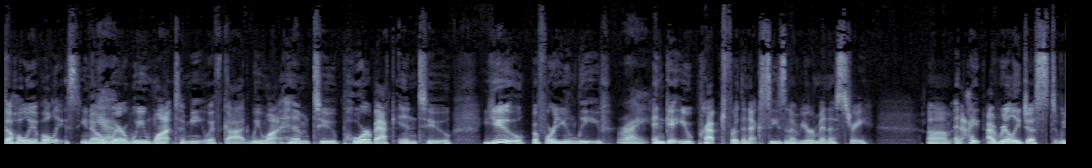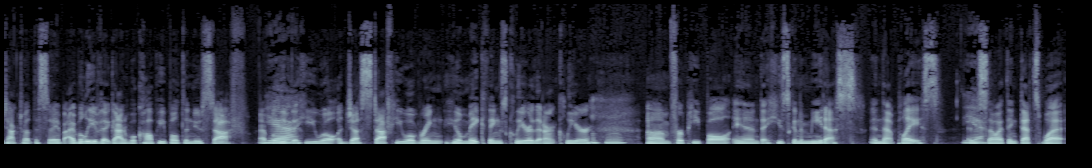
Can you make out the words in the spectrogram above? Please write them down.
the Holy of Holies, you know, Yeah. where we want to meet with God, we want Him to pour back into you before you leave Right. and get you prepped for the next season of your ministry. Um, and I, I really just, we talked about this today, but I believe that God will call people to new stuff. I Yeah. believe that He will adjust stuff. He will bring, He'll make things clear that aren't clear Mm-hmm. um, for people, and that He's going to meet us in that place. Yeah. And so I think that's what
